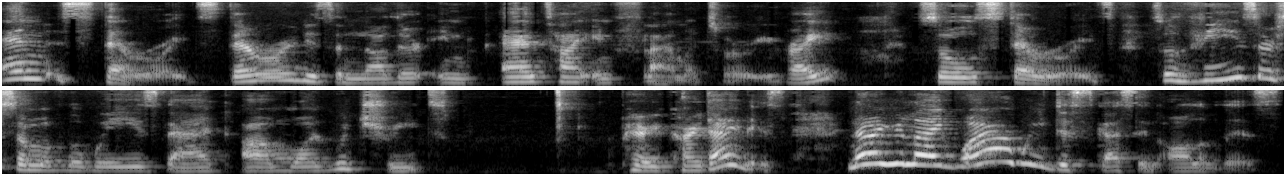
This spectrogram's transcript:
and steroids. Steroid is another in, anti-inflammatory, right? So steroids. So these are some of the ways that um, one would treat pericarditis. Now you're like, why are we discussing all of this?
